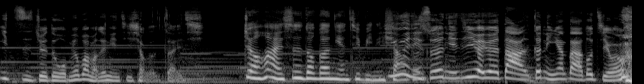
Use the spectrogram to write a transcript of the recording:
一直觉得我没有办法跟年纪小的在一起，就后来是都跟年纪比你小，因为你随着年纪越来越大，跟你一样大家都结婚。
